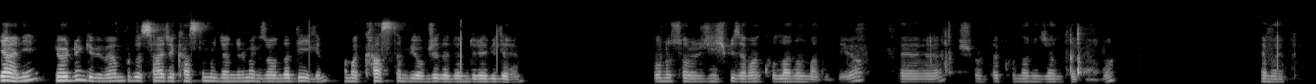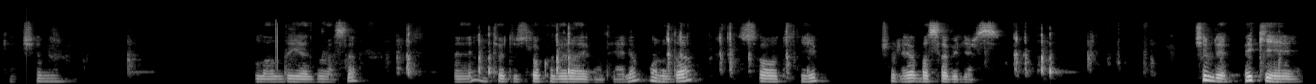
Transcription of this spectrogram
Yani gördüğün gibi ben burada sadece customer döndürmek zorunda değilim. Ama custom bir obje de döndürebilirim. Bunun sonucu hiçbir zaman kullanılmadı diyor. Ee, şurada kullanacağım tabii onu. Demo application kullandığı yer burası. Ee, introduce local arrival diyelim. Onu da soğut deyip şuraya basabiliriz. Şimdi peki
